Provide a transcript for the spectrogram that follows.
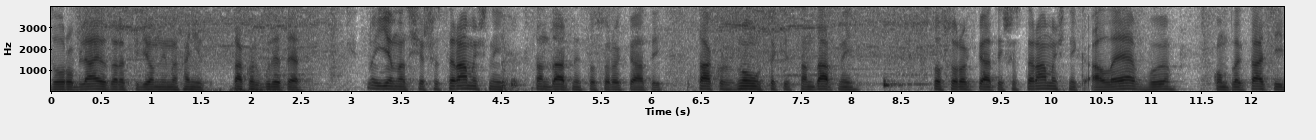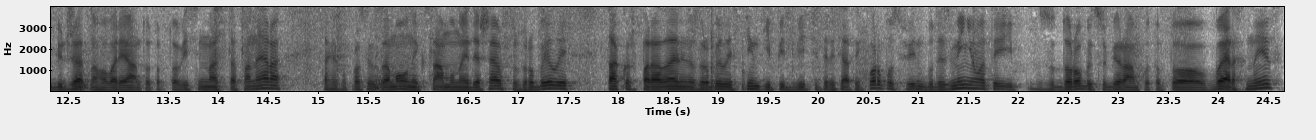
Доробляю зараз підйомний механізм. Також буде тест. Ну, є в нас ще шестирамочний, стандартний 145-й. Також знову ж таки стандартний 145-й шестирамочник, але в комплектації бюджетного варіанту. Тобто 18 фанера, так як попросив замовник, саму найдешевшу зробили. Також паралельно зробили стінки під 230 корпус. Він буде змінювати і доробить собі рамку. Тобто верх-низ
